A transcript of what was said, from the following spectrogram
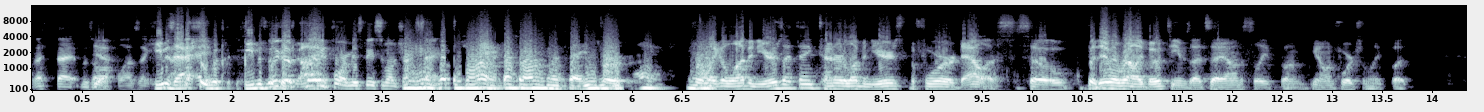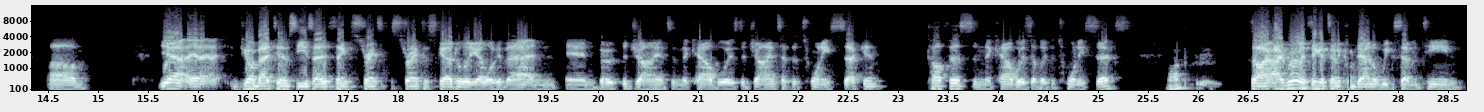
that, that was Yeah. awful. I was like, he was actually with he was we're with the gonna play for him. Is basically what I'm trying He to was say. with the Giants. That's what I was going to say. He was with the for like 11 years, I think, 10 or 11 years before Dallas. So, but they will rally both teams, I'd say, honestly, but, you know, unfortunately. But, um, yeah, uh, going back to MCs, I think strength strength of schedule, you got to look at that. And, and both the Giants and the Cowboys, the Giants have the 22nd toughest, and the Cowboys have like the 26th. Yep. So I, I really think it's going to come down to Week 17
